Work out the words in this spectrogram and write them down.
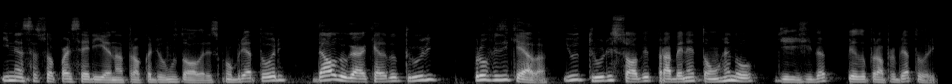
e nessa sua parceria na troca de uns dólares com o Briatore, dá o lugar que era do Trulli para o Fisichella, e o Trulli sobe para Benetton Renault, dirigida pelo próprio Briatore.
